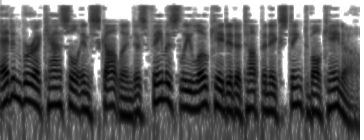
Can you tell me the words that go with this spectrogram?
Edinburgh Castle in Scotland is famously located atop an extinct volcano.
